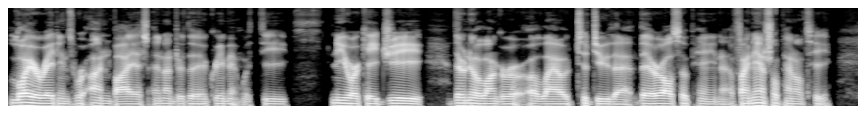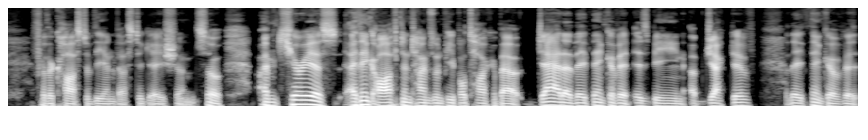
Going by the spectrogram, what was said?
lawyer ratings were unbiased, and under the agreement with the New York AG, they're no longer allowed to do that. They're also paying a financial penalty for the cost of the investigation. So I'm curious. I think oftentimes when people talk about data, they think of it as being objective, they think of it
